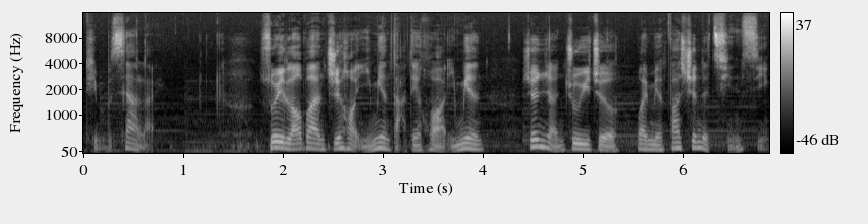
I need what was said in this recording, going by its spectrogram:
停不下来，所以老板只好一面打电话，一面仍然注意着外面发生的情形。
